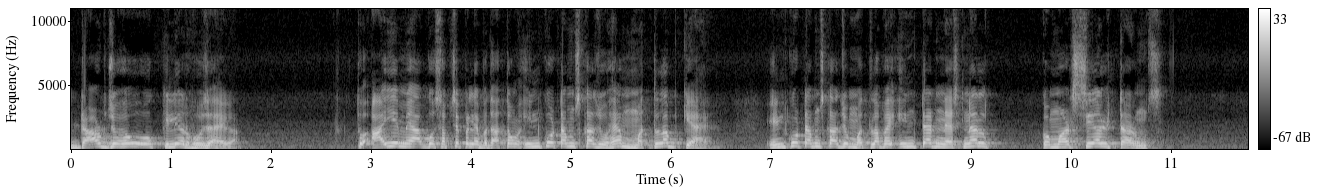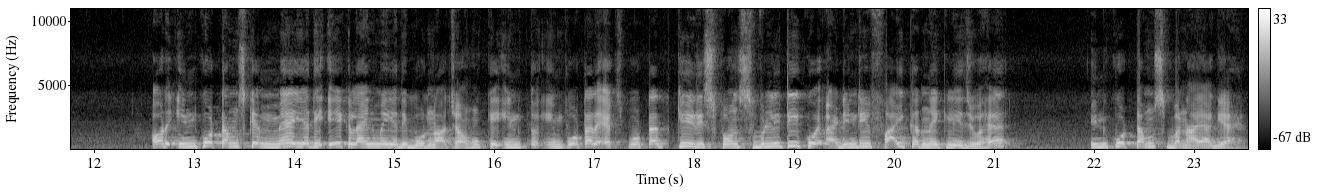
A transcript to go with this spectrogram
डाउट जो है वो क्लियर हो जाएगा। तो आइए मैं आपको सबसे पहले बताता हूँ, इनको टर्म्स का जो है मतलब क्या है? इनको टर्म्स का जो मतलब है इंटरनेशनल कमर्शियल टर्म्स और इनको टर्म्स के मैं यदि एक लाइन में यदि बोलना चाहूँ कि इन तो इंपोर्टर एक्सपोर्टर की रिस्पॉन्सिबिलिटी को आइडेंटिफाई करने के लिए जो है, इनको टर्म्स बनाया गया है।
